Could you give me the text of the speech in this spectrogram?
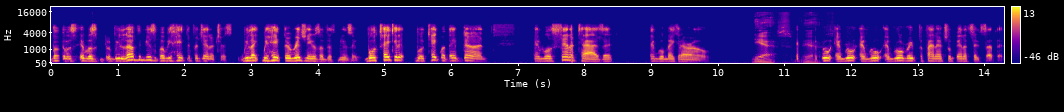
But it was it was we love the music, but we hate the progenitors. We like we hate the originators of this music. We'll take it. We'll take what they've done, and we'll sanitize it, and we'll make it our own. Yes. Yeah. And we'll, and we'll and we'll and we'll reap the financial benefits of it.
